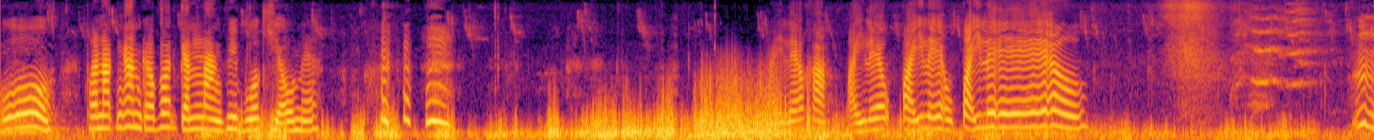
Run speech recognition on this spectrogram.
โอ้พนักงานกับว่ากันล่างพี่บัวเขียวไหมไปแล้วค่ะ ไปแล้วไปแล้วไปแล้วอืม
